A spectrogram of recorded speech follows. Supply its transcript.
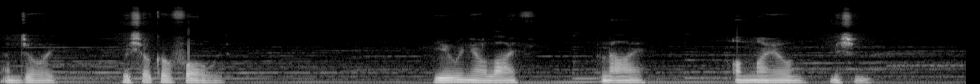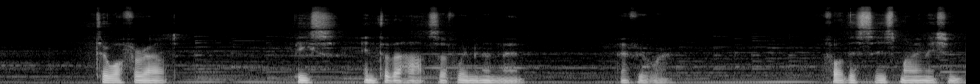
and joy we shall go forward. You in your life and I on my own mission to offer out peace into the hearts of women and men everywhere. For this is my mission.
